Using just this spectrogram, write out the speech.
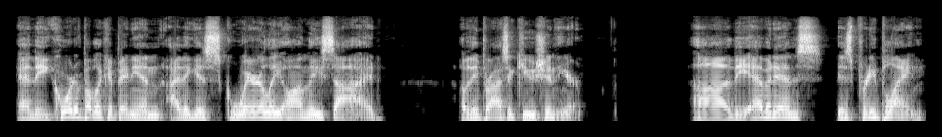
And the court of public opinion, I think, is squarely on the side of the prosecution here. Uh, the evidence is pretty plain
